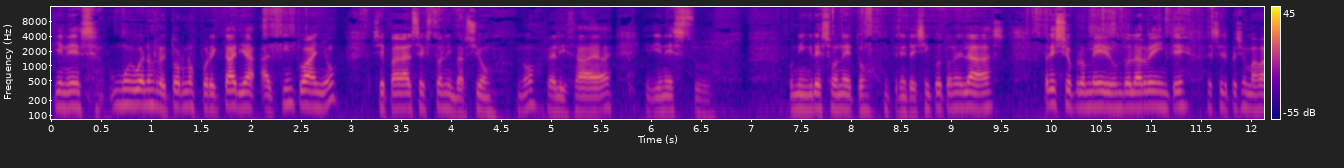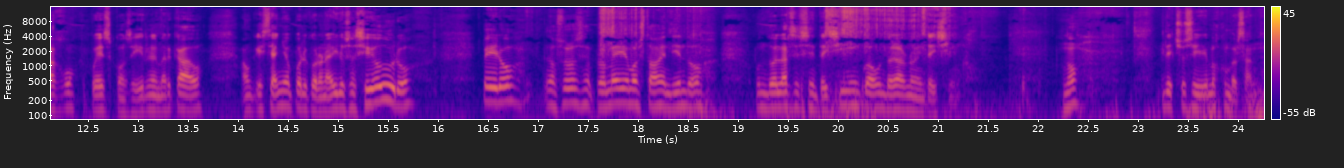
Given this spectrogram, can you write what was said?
tienes muy buenos retornos por hectárea al quinto año se paga el sexto la inversión ¿no? realizada y tienes un ingreso neto de 35 toneladas precio promedio de un dólar 20 es el precio más bajo que puedes conseguir en el mercado aunque este año por el coronavirus ha sido duro pero nosotros en promedio hemos estado vendiendo un dólar 65 a un dólar 95 ¿no? de hecho seguiremos conversando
